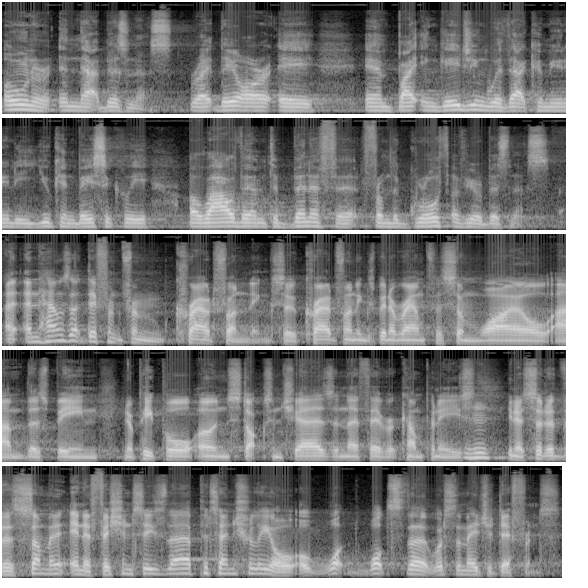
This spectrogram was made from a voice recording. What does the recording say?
owner in that business, right? They are a, and by engaging with that community, you can basically allow them to benefit from the growth of your business. And how's that different from crowdfunding? So crowdfunding's been around for some while. Um, there's been, you know, people own stocks and shares in their favorite companies. Mm-hmm. You know, sort of there's some inefficiencies there potentially, or, or what, what's the what's the major difference?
